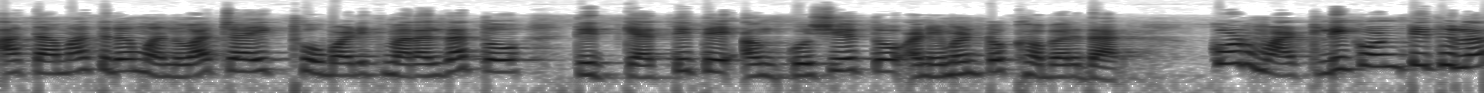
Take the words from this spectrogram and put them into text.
आता मात्र मनवाच्या एक थोबाडीत मारायला जातो. तितक्यात तिथे अंकुश येतो आणि म्हणतो खबरदार. कोण वाटली कोणती तुला?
